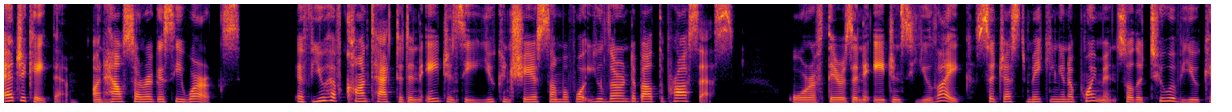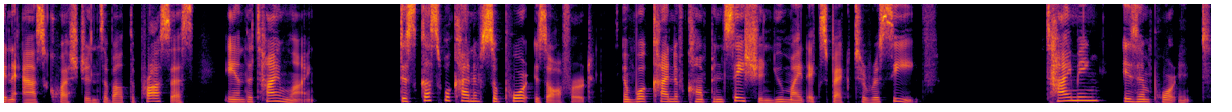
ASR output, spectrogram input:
Educate them on how surrogacy works. If you have contacted an agency, you can share some of what you learned about the process. Or if there's an agency you like, suggest making an appointment so the two of you can ask questions about the process and the timeline. Discuss what kind of support is offered and what kind of compensation you might expect to receive. Timing is important.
